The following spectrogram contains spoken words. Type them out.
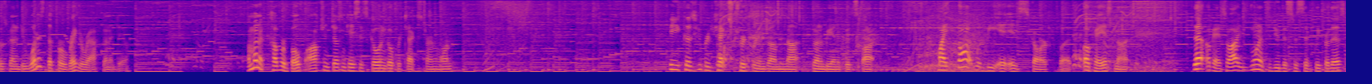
is going to do. What is the Farigiraf going to do? I'm going to cover both options just in case this go protects turn 1. Because if he protects Trick Rooms, I'm not going to be in a good spot. My thought would be it is Scarf, but okay, it's not. That, okay, so I wanted to do this specifically for this.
